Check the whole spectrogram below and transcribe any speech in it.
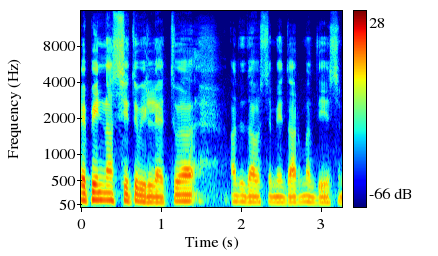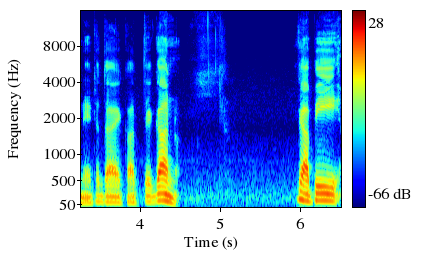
එපින්නස් සිටවිල්ල ඇතුව අද දවසේ මේ ධර්ම දේශනාවට දායකත්වය ගන්නවා. අපි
